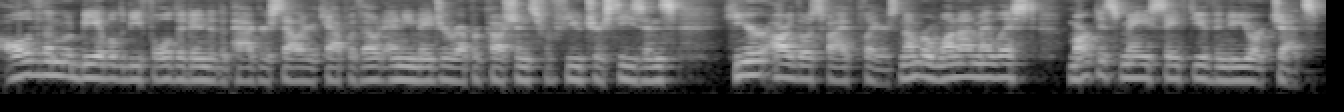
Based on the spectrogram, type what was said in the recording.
All of them would be able to be folded into the Packers salary cap without any major repercussions for future seasons. Here are those five players. Number one on my list, Marcus Maye, safety of the New York Jets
